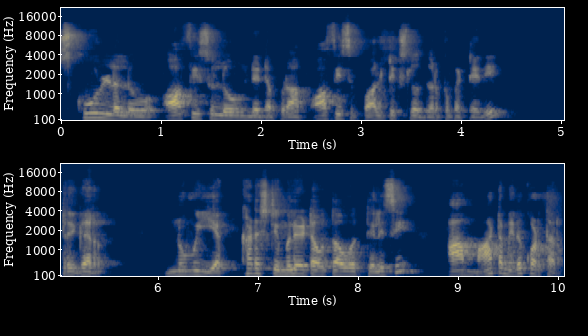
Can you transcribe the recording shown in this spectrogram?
స్కూళ్ళలో ఆఫీసుల్లో ఉండేటప్పుడు ఆ ఆఫీసు పాలిటిక్స్లో దొరకబట్టేది ట్రిగర్ నువ్వు ఎక్కడ స్టిమ్యులేట్ అవుతావో తెలిసి ఆ మాట మీద కొడతారు.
